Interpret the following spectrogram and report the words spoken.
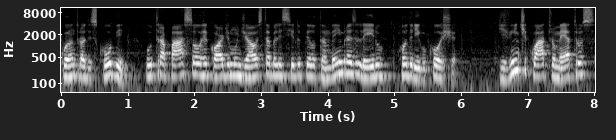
quanto a de Scooby ultrapassa o recorde mundial estabelecido pelo também brasileiro Rodrigo Coxa, de 24 metros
